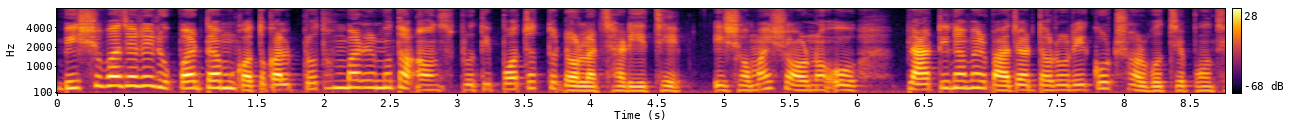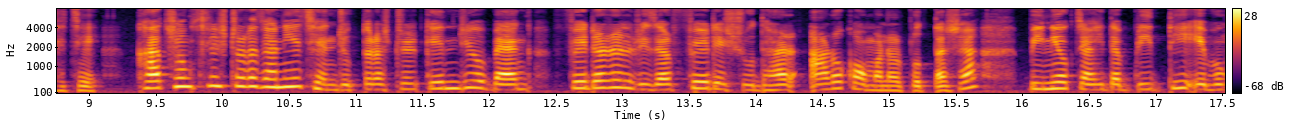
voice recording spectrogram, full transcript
বিশ্ববাজারে রূপার দাম গতকাল প্রথমবারের মতো আউন্স প্রতি পঁচাত্তর ডলার ছাড়িয়েছে। এ সময় স্বর্ণ ও প্লাটিনামের বাজার দরও রেকর্ড সর্বোচ্চে পৌঁছেছে। খাত সংশ্লিষ্টরা জানিয়েছেন, যুক্তরাষ্ট্রের কেন্দ্রীয় ব্যাংক ফেডারেল রিজার্ভ ফেডের সুধার আরও কমানোর প্রত্যাশা, বিনিয়োগ চাহিদা বৃদ্ধি এবং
